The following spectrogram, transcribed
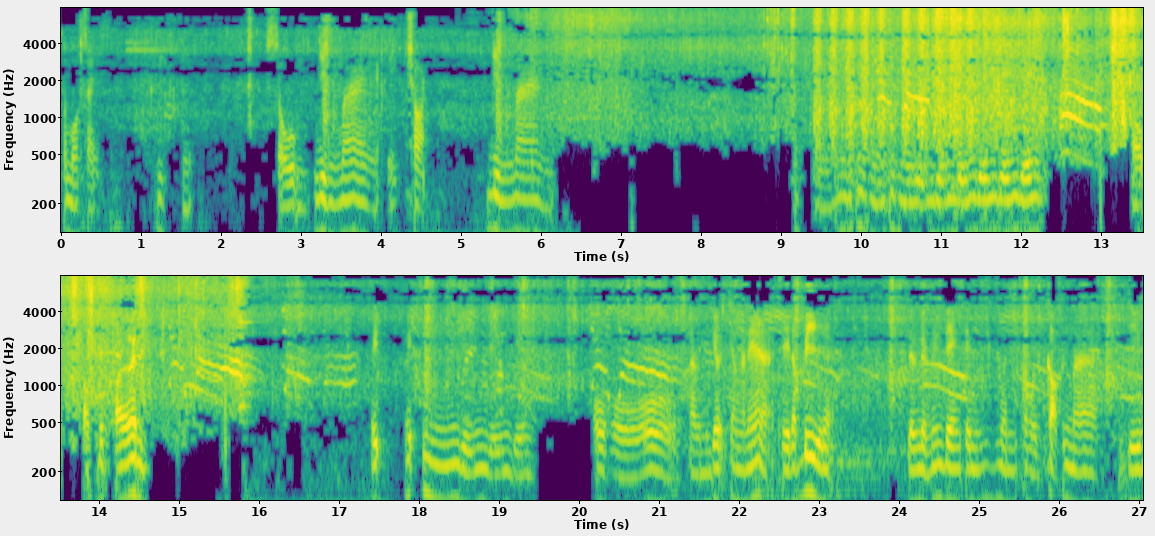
สมองใส่โซมยิงมากอีกช็อตยิงม่งยิง ยิงยิงยิงยิงยิงตบตบด้วยปืนเฮ้ยเฮ้ยอืมยิงยิงยิงโอ้โหทำไมมันเยอะจังอะเนี่ยเทลับบี้เนี่ยเหลืองเหลืองแดงๆเต็มเหมือนโอ้โหเกาะขึ้นมา ยิง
